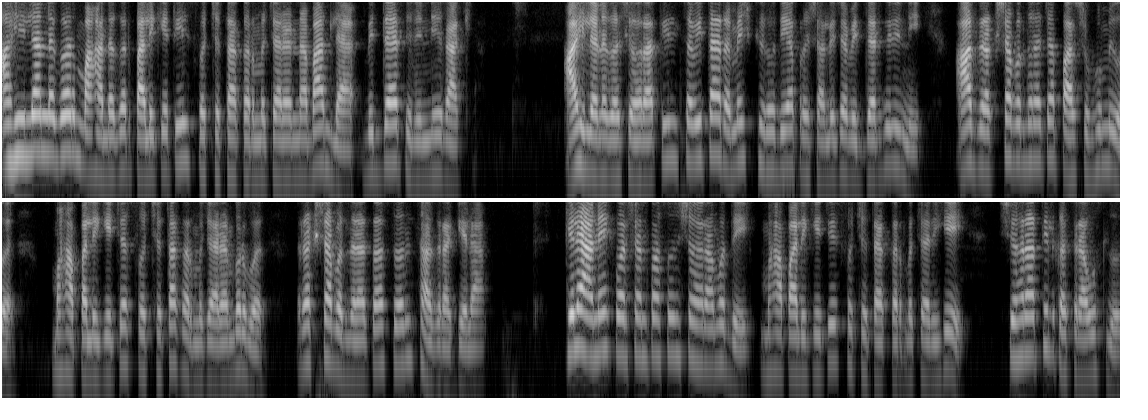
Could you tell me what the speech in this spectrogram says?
अहिल्यानगर महानगरपालिकेतील स्वच्छता कर्मचाऱ्यांना बांधल्या विद्यार्थिनींनी राख्या. अहिल्यानगर शहरातील सविता रमेश फिरोदिया प्रशालेच्या विद्यार्थिनींनी आज रक्षाबंधनाच्या पार्श्वभूमीवर महापालिकेच्या स्वच्छता कर्मचाऱ्यांबरोबर रक्षाबंधनाचा सण साजरा केला. गेल्या अनेक वर्षांपासून शहरामध्ये महापालिकेचे स्वच्छता कर्मचारी हे शहरातील कचरा उचलून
